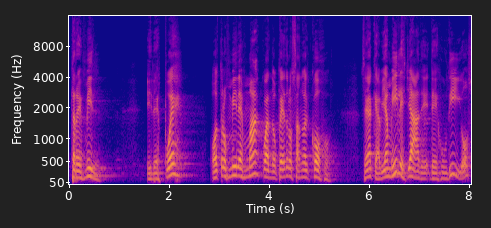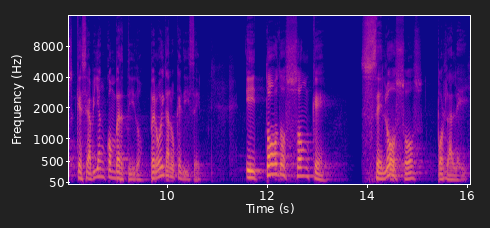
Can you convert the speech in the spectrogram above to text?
Tres mil. Y después otros miles más cuando Pedro sanó el cojo. O sea que había miles ya de, de judíos que se habían convertido. Pero oiga lo que dice. Y todos son que celosos por la ley.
